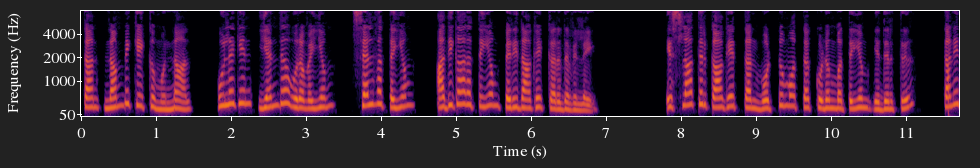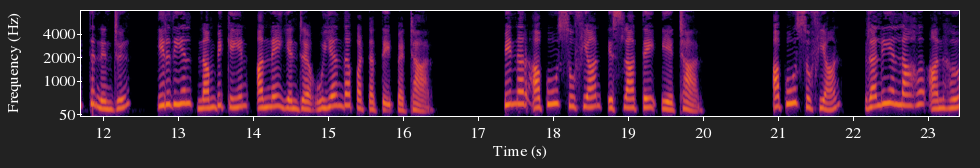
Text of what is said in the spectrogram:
தன் நம்பிக்கைக்கு முன்னால் உலகின் எந்த உறவையும் செல்வத்தையும் அதிகாரத்தையும் பெரிதாக கருதவில்லை. இஸ்லாத்திற்காக தன் ஒட்டுமொத்த குடும்பத்தையும் எதிர்த்து தனித்து நின்று இறுதியில் நம்பிக்கையின் அன்னை என்ற உயர்ந்த பட்டத்தை பெற்றார். பின்னர் அபூ சுஃபியான் இஸ்லாத்தை ஏற்றார். அபூ சுஃபியான் ரலியல்லாஹு அன்ஹு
